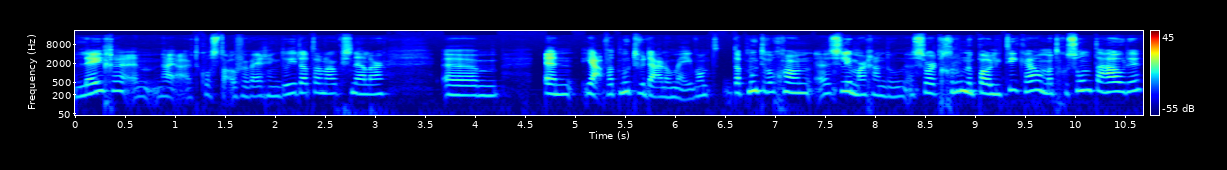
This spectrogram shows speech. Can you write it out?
legen. En nou ja, uit kostenoverweging doe je dat dan ook sneller. Um, en ja, wat moeten we daar nou mee? Want dat moeten we gewoon uh, slimmer gaan doen. Een soort groene politiek hè, om het gezond te houden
